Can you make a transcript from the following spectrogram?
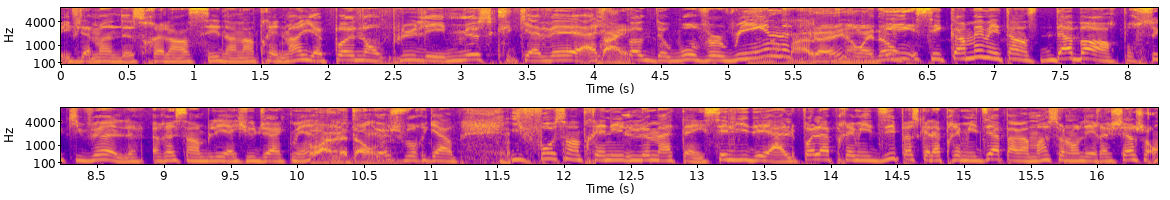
évidemment de se relancer dans l'entraînement. Il n'y a pas non plus les muscles qu'il y avait à Ben. l'époque de Wolverine. OK, ah ouais. Et c'est quand même intense. D'abord, pour ceux qui veulent ressembler à Hugh Jackman, Ouais, mettons, que là. je vous regarde, il faut s'entraîner le matin. C'est l'idéal. Pas l'après-midi, parce que l'après-midi, apparemment, selon les recherches, on,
